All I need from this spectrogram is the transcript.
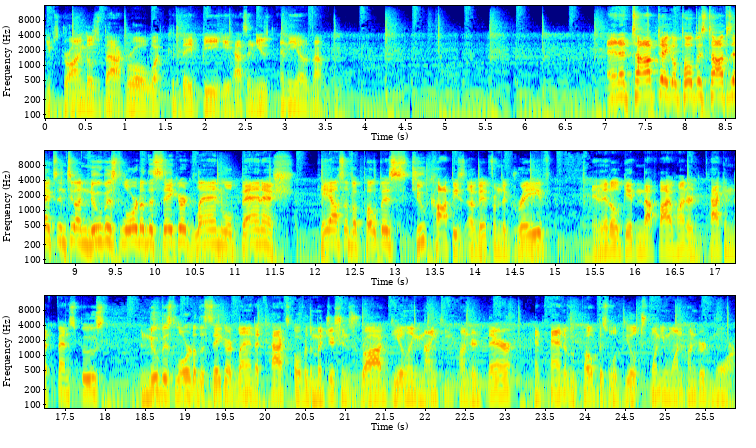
Keeps drawing those back row. What could they be? He hasn't used any of them. And a top deck, Apophis top decks into Anubis, Lord of the Sacred Land will banish Chaos of Apophis, two copies of it from the grave, and it'll get in that 500 attack and defense boost. Anubis, Lord of the Sacred Land, attacks over the Magician's Rod, dealing 1900 there, and Hand of Apophis will deal 2100 more.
